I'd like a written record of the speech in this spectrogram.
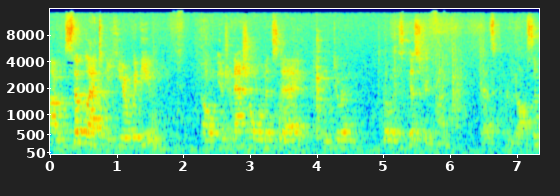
I'm so glad to be here with you on International Women's Day and during Women's History Month. That's pretty awesome.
